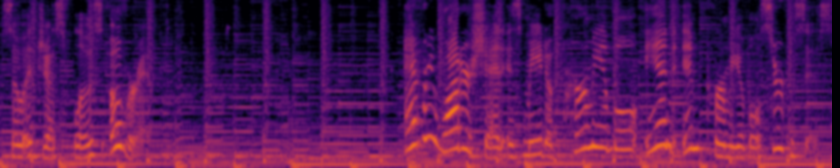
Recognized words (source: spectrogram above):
so it just flows over it. Every watershed is made of permeable and impermeable surfaces,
